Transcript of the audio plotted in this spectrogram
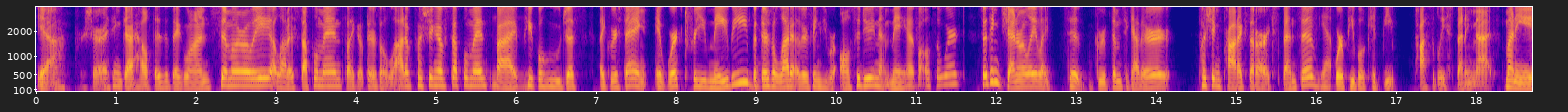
Yeah, for sure. I think gut health is a big one. Similarly, a lot of supplements, like there's a lot of pushing of supplements by Mhm. people who just, like we were saying, it worked for you maybe, but there's a lot of other things you were also doing that may have also worked. So I think generally, like to group them together, pushing products that are expensive Yeah. where people could be possibly spending that money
